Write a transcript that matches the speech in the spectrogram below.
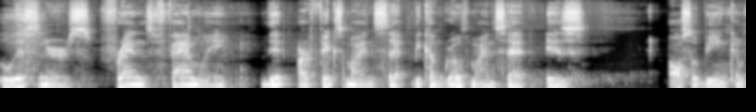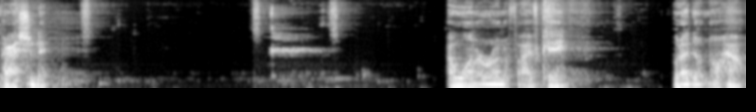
listeners, friends, family that our fixed mindset become growth mindset is also being compassionate. I want to run a 5K, but I don't know how.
